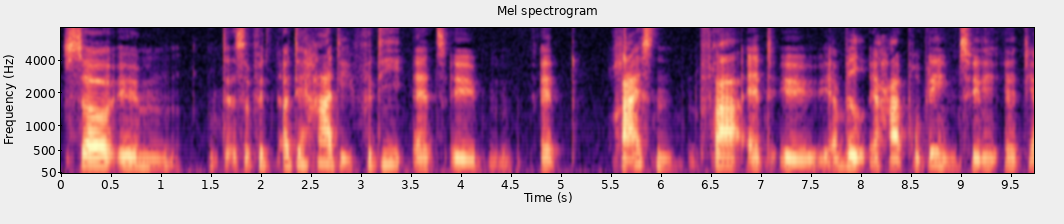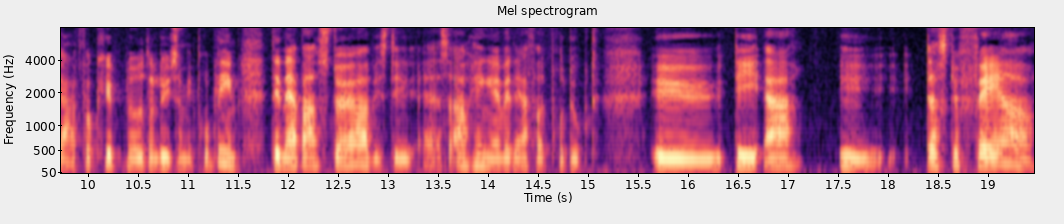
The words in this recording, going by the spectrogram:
Så, øh, så for, og det har de, fordi at, øh, at rejsen fra, at øh, jeg ved, jeg har et problem, til at jeg får købt noget, der løser mit problem, den er bare større, hvis det er altså afhængig af, hvad det er for et produkt. Øh, det er, øh, der skal færre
